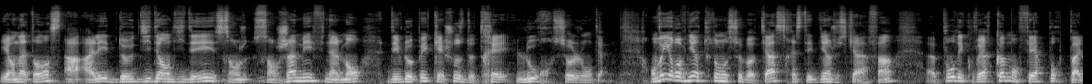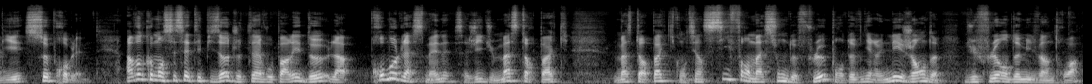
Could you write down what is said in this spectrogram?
et on a tendance à aller d'idée en idée sans, sans, jamais finalement développer quelque chose de très lourd sur le long terme. On va y revenir tout au long de ce podcast, restez bien jusqu'à la fin euh, pour découvrir comment faire pour pallier ce problème. Avant de commencer cet épisode, je tiens à vous parler de la promo de la semaine, il s'agit du Master Pack. Master Pack qui contient 6 formations de FLE pour devenir une légende du FLE en 2023.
